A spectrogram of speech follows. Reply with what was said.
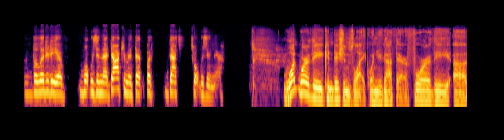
validity of what was in that document, that, but that's what was in there. What were the conditions like when you got there for the uh,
